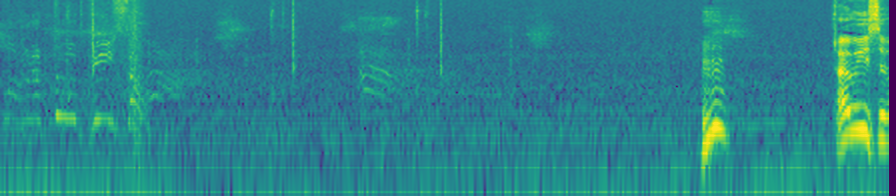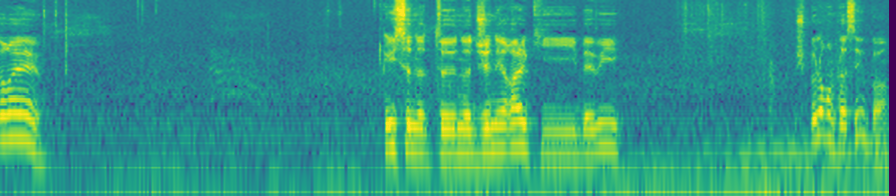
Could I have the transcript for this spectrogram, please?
Pour le Tout-Puissant Ah oui, c'est vrai Oui, c'est notre, euh, notre général qui... Ben oui. Je peux le remplacer ou pas?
